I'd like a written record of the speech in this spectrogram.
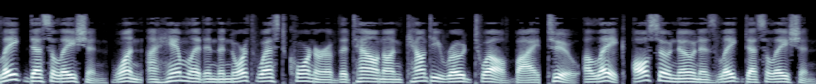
Lake Desolation 1 a hamlet in the northwest corner of the town on County Road 12 by 2 a lake, also known as Lake Desolation.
